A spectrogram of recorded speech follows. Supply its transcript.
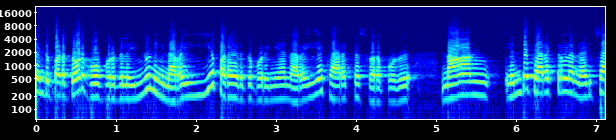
ரெண்டு படத்தோடு போக போகிறதில்ல இன்னும் நீங்கள் நிறைய படம் எடுக்க போகிறீங்க நிறைய கேரக்டர்ஸ் வரப்போகுது. நான் எந்த கேரக்டரில் நடித்தா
